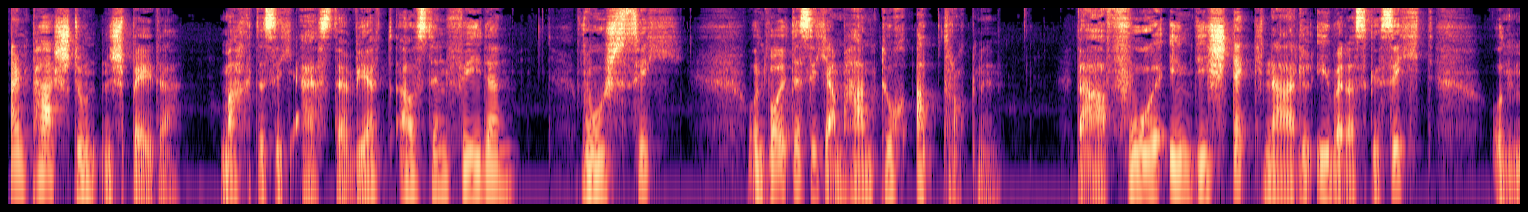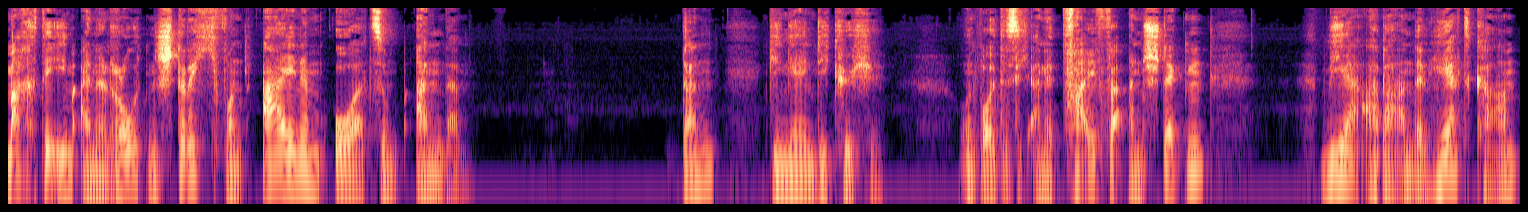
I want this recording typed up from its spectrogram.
Ein paar Stunden später machte sich erst der Wirt aus den Federn, wusch sich und wollte sich am Handtuch abtrocknen. Da fuhr ihm die Stecknadel über das Gesicht und machte ihm einen roten Strich von einem Ohr zum andern. Dann ging er in die Küche und wollte sich eine Pfeife anstecken, wie er aber an den Herd kam,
